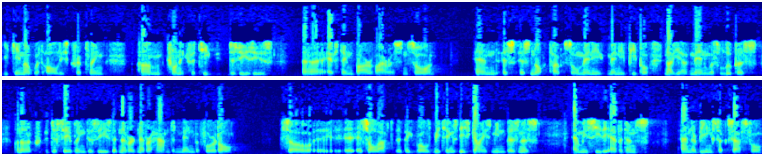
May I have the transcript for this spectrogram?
you came up with all these crippling um, chronic fatigue diseases, uh, Epstein-Barr virus, and so on. And it's, it's knocked out so many, many people. Now you have men with lupus, another disabling disease that never, never happened in men before at all. So it's all after the big world meetings. These guys mean business, and we see the evidence, and they're being successful.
